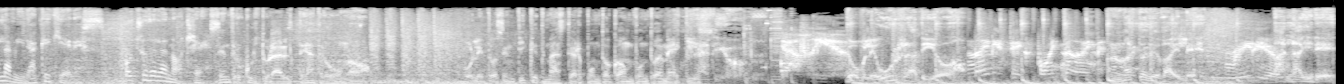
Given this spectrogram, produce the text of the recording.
la vida que quieres. 8 de la noche. Centro Cultural Teatro 1. Boletos en ticketmaster.com.mx. Radio. W Radio. 96.9. Marta de baile. Al aire.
